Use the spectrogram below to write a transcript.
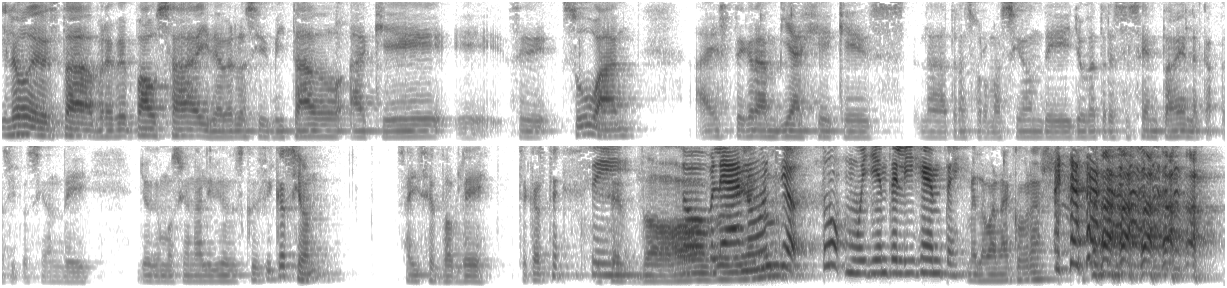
Y luego de esta breve pausa y de haberlos invitado a que eh, se suban a este gran viaje que es la transformación de Yoga 360 en la capacitación de Yoga Emocional y Biodescodificación. O sea, hice doble, ¿checaste? Sí. Hice doble, doble anuncio. Tú, muy inteligente. Me lo van a cobrar.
